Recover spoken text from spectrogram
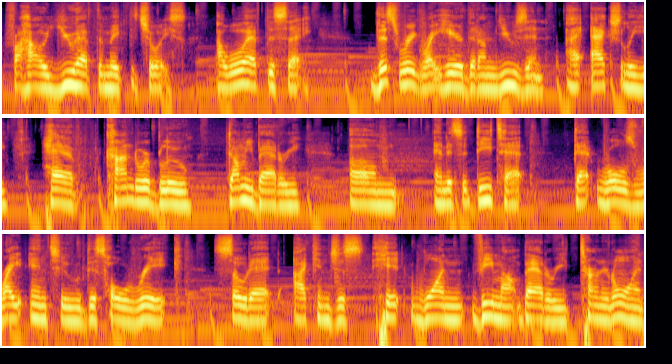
for how you have to make the choice. I will have to say, this rig right here that I'm using, I actually have Kondor Blue dummy battery, um, and it's a DTAP that rolls right into this whole rig so that I can just hit one V mount battery, turn it on,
